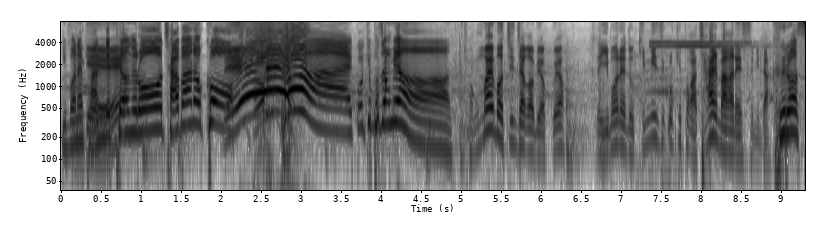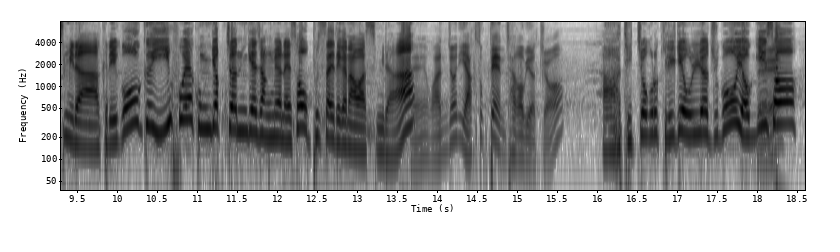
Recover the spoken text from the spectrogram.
이번에 이게- 반대편으로 잡아놓고 네! 골키퍼 정면 정말 멋진 작업이었고요. 네, 이번에도 김민수 골키퍼가 잘 막아냈습니다. 그렇습니다. 그리고 그 이후에 공격 전개 장면에서 오프사이드가 나왔습니다. 네 완전히 약속된 작업이었죠. 아 뒤쪽으로 길게 올려주고 여기서 네.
